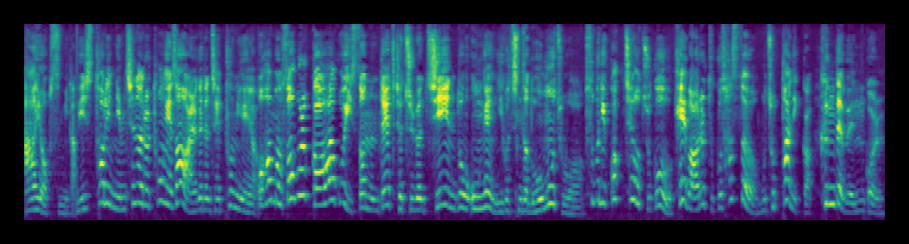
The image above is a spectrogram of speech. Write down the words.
아예 없습니다. 미스터리님 채널을 통해서 알게 된 제품이에요. 어 한번 써볼까 하고 있었는데 제 주변 지인도 옹행 이거 진짜 너무 좋아. 수분이 꽉 채워주고 걔 말을 듣고 샀어요. 뭐 좋다니까. 근데 웬걸.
